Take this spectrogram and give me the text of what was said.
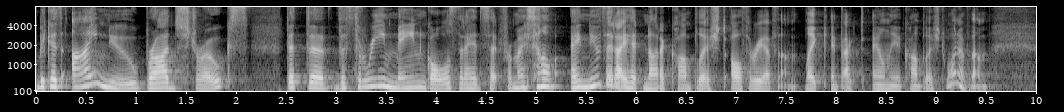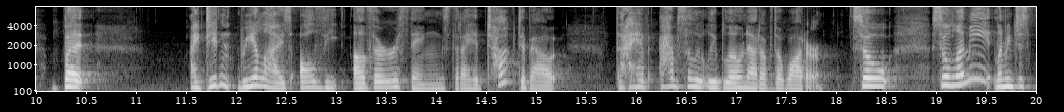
because I knew broad strokes that the the three main goals that I had set for myself, I knew that I had not accomplished all three of them. Like in fact, I only accomplished one of them. But I didn't realize all the other things that I had talked about that I have absolutely blown out of the water. So so let me let me just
